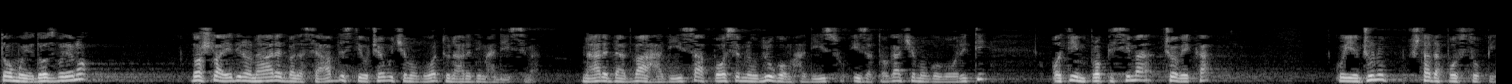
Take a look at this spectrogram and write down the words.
to mu je dozvoljeno. Došla je jedino naredba da se abdesti, o čemu ćemo govoriti u narednim hadisima. Naredna dva hadisa, posebno u drugom hadisu, iza toga ćemo govoriti o tim propisima čovjeka koji je džunup, šta da postupi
